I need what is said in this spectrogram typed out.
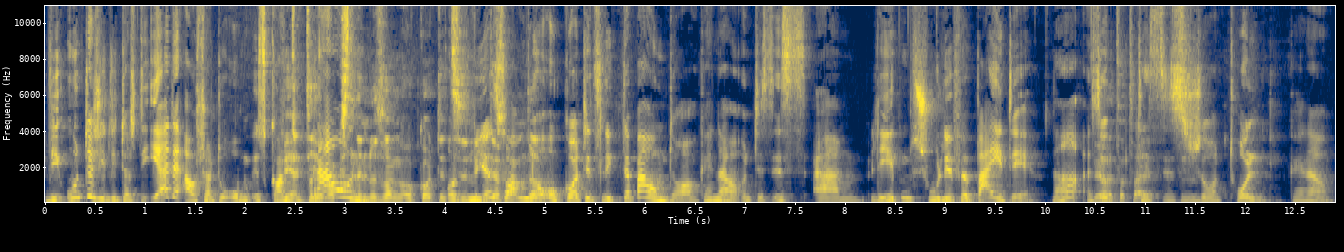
wie unterschiedlich das die Erde ausschaut. Da oben ist ganz Während braun. die Erwachsenen nur sagen, oh Gott, jetzt und liegt der Baum da. Nur, oh Gott, jetzt liegt der Baum da, genau. Und das ist ähm, Lebensschule für beide. Ne? Also ja, total. das ist hm. schon toll, genau.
